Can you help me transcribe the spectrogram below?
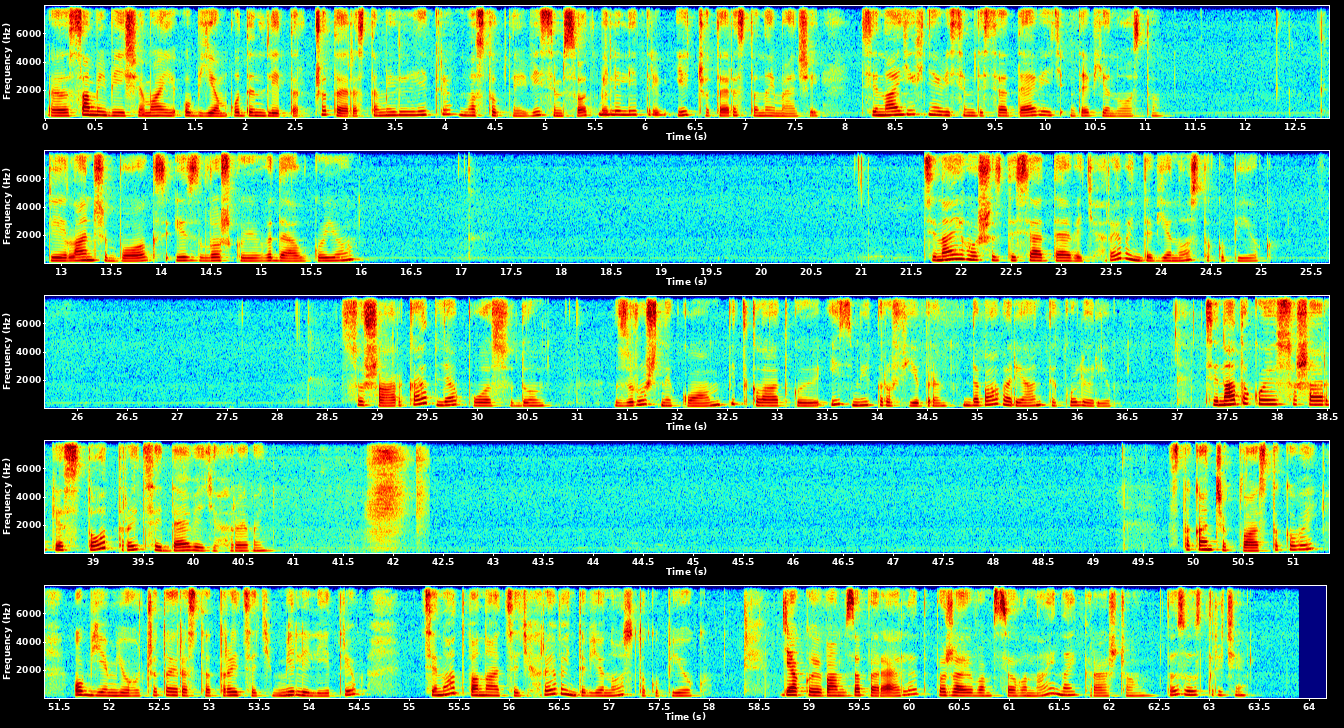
Е, Самий більший має об'єм 1 літр 400 мл, наступний 800 мл і 400 найменший. Ціна їхня 89,90. Такий ланчбокс із ложкою-виделкою. Ціна його 69 гривень 90 копійок. Сушарка для посуду з рушником, підкладкою із мікрофібри. Два варіанти кольорів. Ціна такої сушарки 139 гривень. Стаканчик пластиковий, об'єм його 430 мл, ціна 12 гривень 90 копійок. Дякую вам за перегляд. Бажаю вам всього най-найкращого. До зустрічі!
